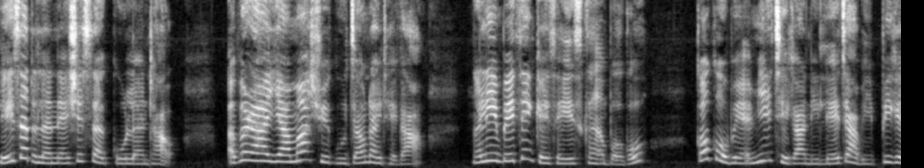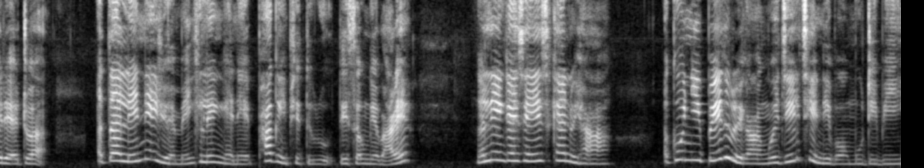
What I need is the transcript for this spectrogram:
42လမ်းနဲ့89လမ်းထောက်အပရာယာမရွှေကူကျောင်းတိုက်ထဲကငလင်ပေးသင့်ကယ်ဆယ်ရေးစခန်းအပေါ်ကိုကော့ကိုပင်အမြင့်အခြေကနေလဲကျပြီးပြီးခဲ့တဲ့အတွက်အသက်လေးနှစ်အရွယ်မိန်းကလေးငယ်နဲ့ဖခင်ဖြစ်သူတို့တည်ဆုံခဲ့ပါတယ်။ငလင်ကယ်ဆယ်ရေးစခန်းတွေဟာ အကူအညီပေးသူတွေကငွေကြေးအခြေအနေပေါ်မူတည်ပြီး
